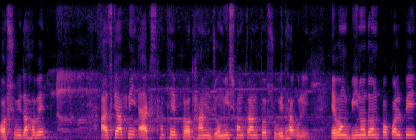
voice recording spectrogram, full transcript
অসুবিধা হবে। আজকে আপনি একসাথে প্রধান জমি সংক্রান্ত সুবিধাগুলি এবং বিনোদন প্রকল্পে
